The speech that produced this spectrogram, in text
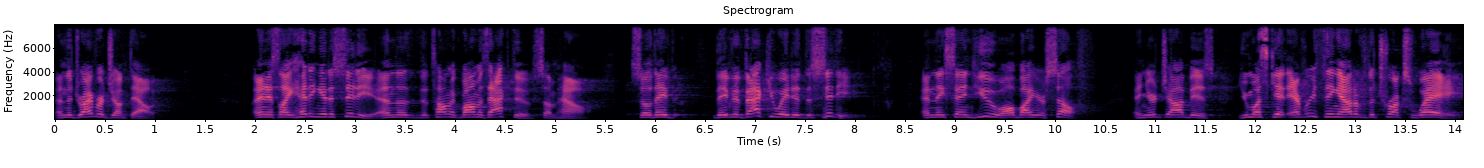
and the driver jumped out, and it's like heading at a city, and the, the atomic bomb is active somehow. So they've they've evacuated the city, and they send you all by yourself, and your job is you must get everything out of the truck's way.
